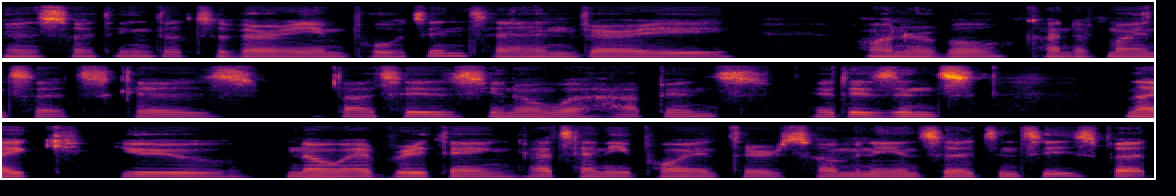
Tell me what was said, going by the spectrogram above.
Yes i think that's a very important and very honorable kind of mindset because that is you know what happens. It isn't like you know everything at any point. There's so many uncertainties but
